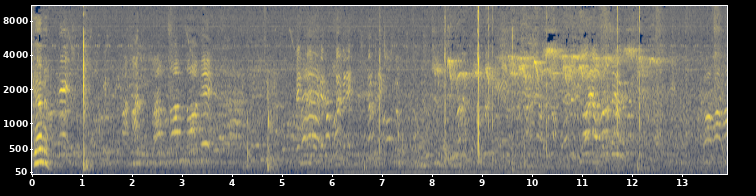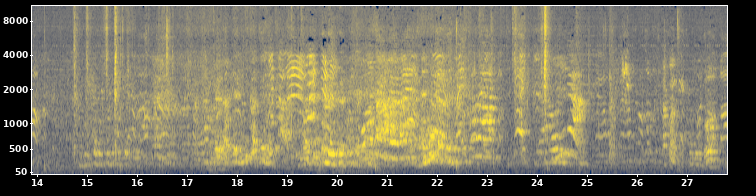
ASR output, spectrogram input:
câmbio. Tá quanto? Quebra, quebra.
